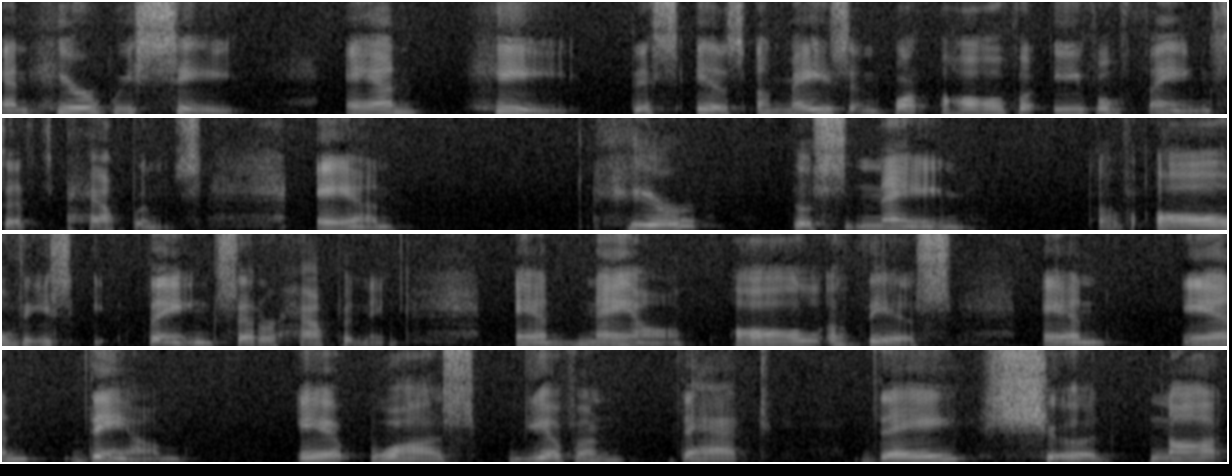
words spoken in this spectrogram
And here we see, and he, this is amazing what all the evil things that happens. And here, this name of all these things that are happening. And now, all of this, and in them it was given that they should not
